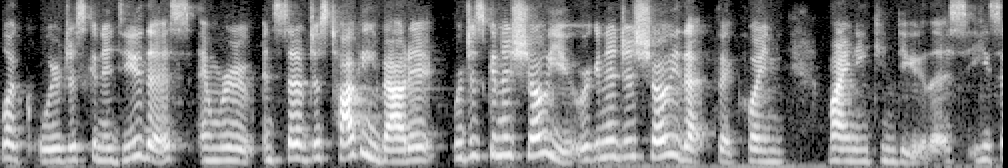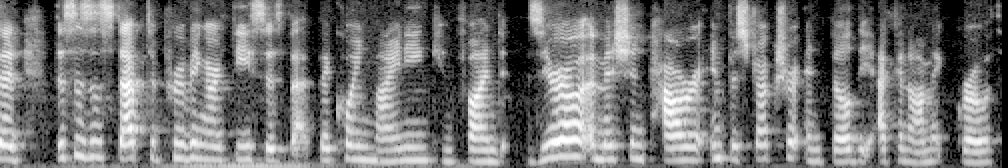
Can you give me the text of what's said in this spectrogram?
look we're just going to do this and we're instead of just talking about it we're just going to show you. We're going to just show you that bitcoin mining can do this. He said, This is a step to proving our thesis that Bitcoin mining can fund zero emission power infrastructure and build the economic growth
